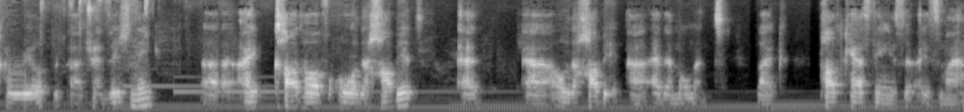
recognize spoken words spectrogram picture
career uh, transitioning. Uh, I cut off all the habit at uh, all the hobby uh, at the moment. Like podcasting is, is my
